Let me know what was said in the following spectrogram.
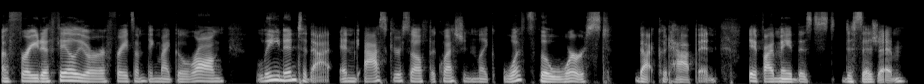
afraid of failure or afraid something might go wrong, lean into that and ask yourself the question like what's the worst that could happen if I made this decision?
